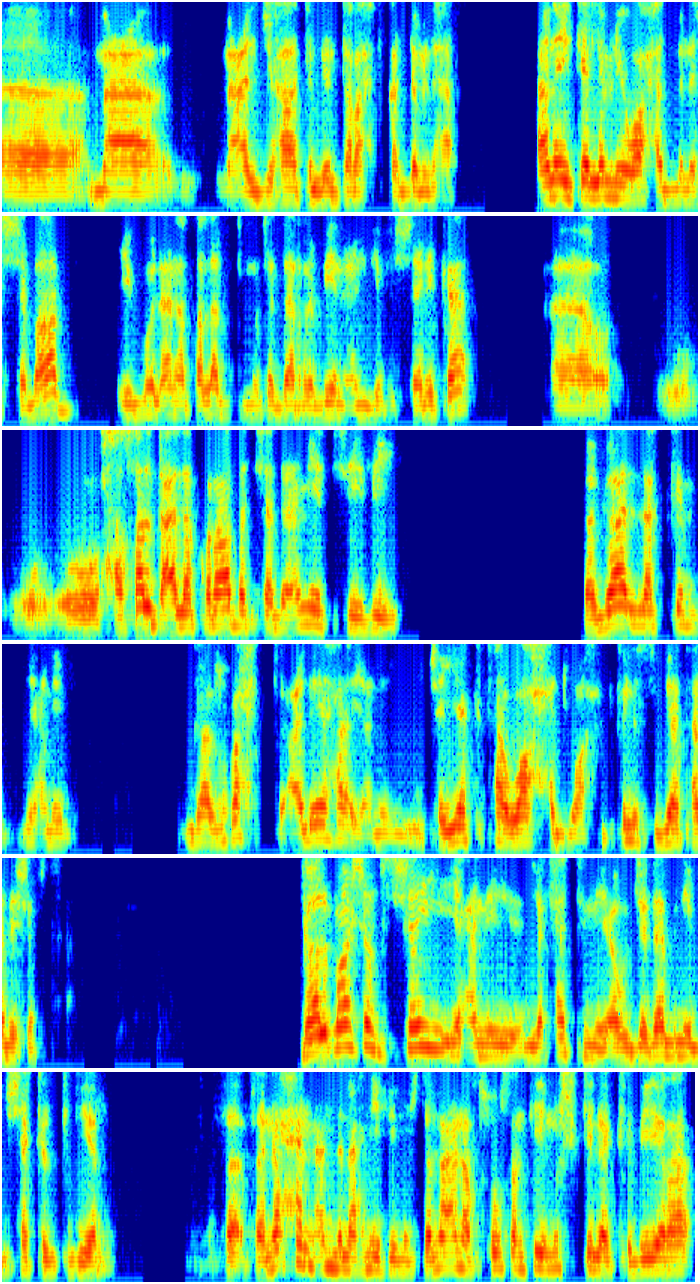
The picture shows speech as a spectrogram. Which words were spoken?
آه مع مع الجهات اللي انت راح تقدم لها. أنا يكلمني واحد من الشباب يقول أنا طلبت متدربين عندي في الشركة آه وحصلت على قرابة 700 سي في. فقال لكن يعني قال رحت عليها يعني شيكتها واحد واحد كل السيفيات هذه شفتها. قال ما شفت شيء يعني لفتني أو جذبني بشكل كبير. فنحن عندنا هنا في مجتمعنا خصوصا في مشكلة كبيرة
